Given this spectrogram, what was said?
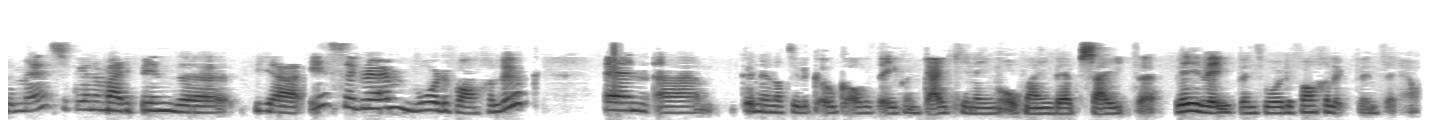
de mensen kunnen mij vinden via Instagram, Woorden van Geluk. En uh, kunnen natuurlijk ook altijd even een kijkje nemen op mijn website uh, www.woordenvangeluk.nl.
